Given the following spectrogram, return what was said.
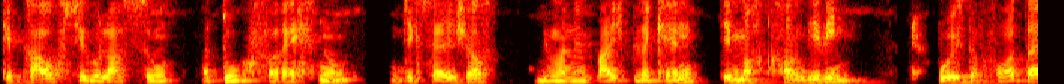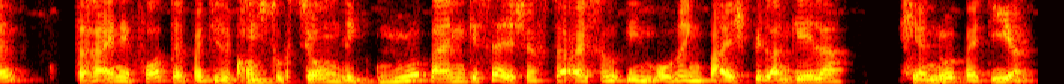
Gebrauchsüberlassung, eine Durchverrechnung. Und die Gesellschaft, wie man im Beispiel erkennt, die macht keinen Gewinn. Wo ist der Vorteil? Der reine Vorteil bei dieser Konstruktion liegt nur beim Gesellschafter, also im oberen Beispiel, Angela, hier nur bei dir,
